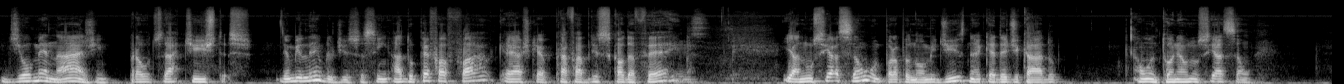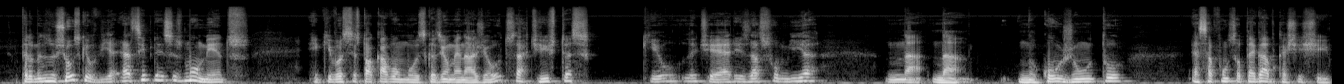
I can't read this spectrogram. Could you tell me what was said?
de homenagem para outros artistas. Eu me lembro disso, assim, a do Pé Fafá, é, acho que é para Fabrício Caldaferri, e a Anunciação, o próprio nome diz, né, que é dedicado ao Antônio Anunciação. Pelo menos nos shows que eu via, era sempre nesses momentos em que vocês tocavam músicas em homenagem a outros artistas que o Letieres assumia na, na, no conjunto essa função, pegava o cachixi.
